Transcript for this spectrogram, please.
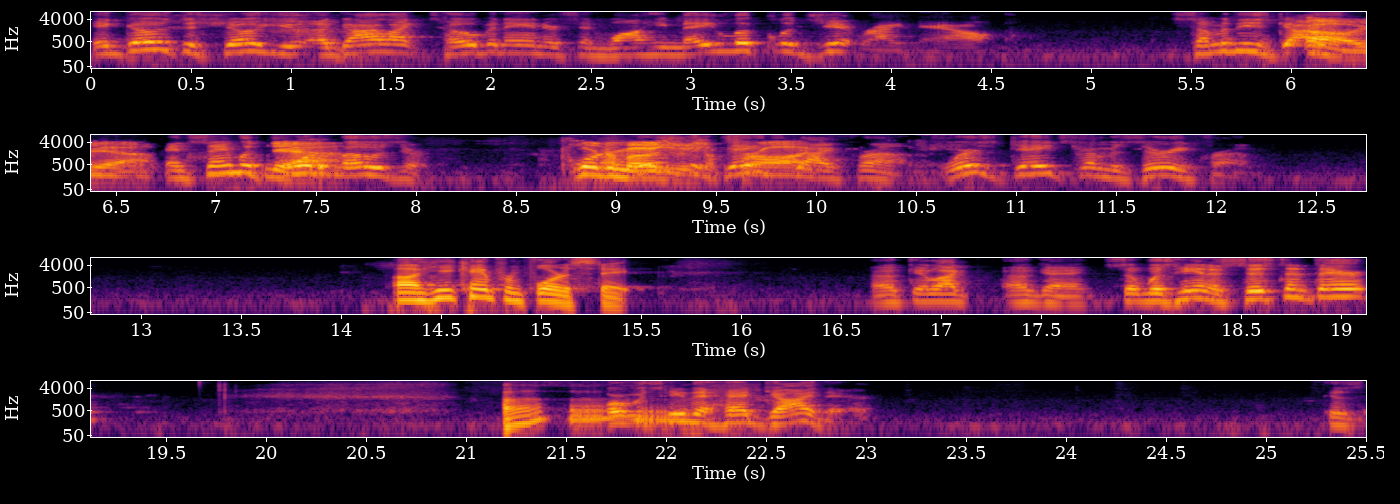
It goes to show you a guy like Tobin Anderson, while he may look legit right now, some of these guys, Oh yeah. and same with Yeah. Porter Moser. Porter Now, where's Moser's a Gates fraud. guy from? Where's Gates from Missouri from? Uh, he came from Florida State. Okay, like okay. So was he an assistant there, Uh, or was he the head guy there? Because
